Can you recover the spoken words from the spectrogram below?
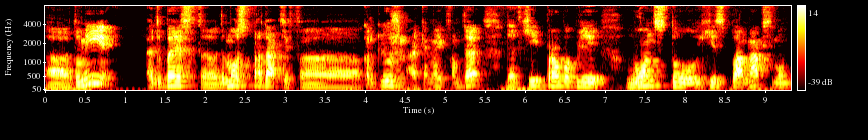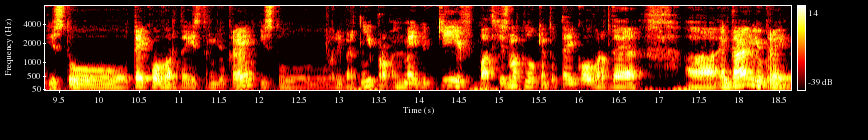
uh, to me, at best, uh, the most productive uh, conclusion I can make from that that he probably wants to his plan maximum is to take over the eastern Ukraine, is to revert Dnipro and maybe Kiev, but he's not looking to take over the uh, entire Ukraine,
